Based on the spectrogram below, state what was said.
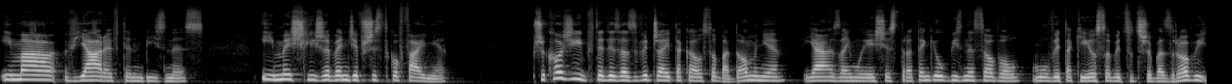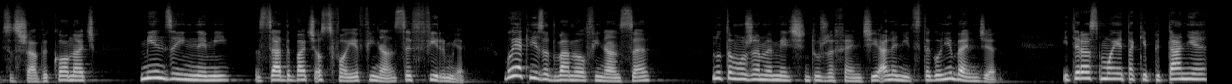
i ma wiarę w ten biznes, i myśli, że będzie wszystko fajnie. Przychodzi wtedy zazwyczaj taka osoba do mnie, ja zajmuję się strategią biznesową, mówię takiej osobie, co trzeba zrobić, co trzeba wykonać, między innymi zadbać o swoje finanse w firmie. Bo jak nie zadbamy o finanse, no to możemy mieć duże chęci, ale nic z tego nie będzie. I teraz moje takie pytanie,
